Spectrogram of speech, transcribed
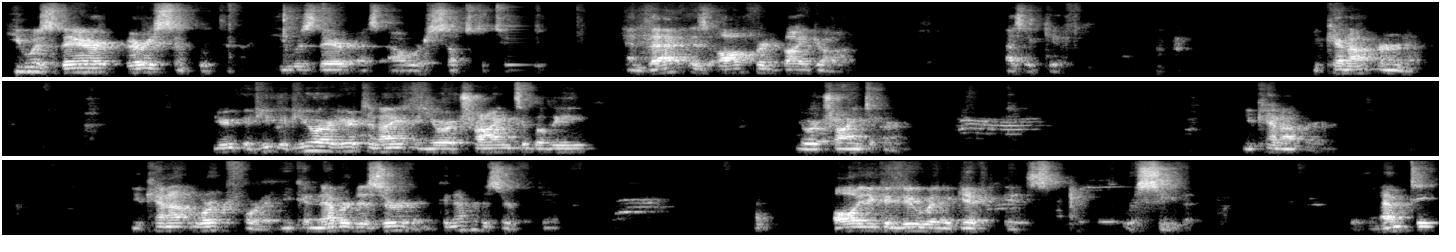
He was there very simply tonight. He was there as our substitute. And that is offered by God as a gift. You cannot earn it. You, if, you, if you are here tonight and you are trying to believe, you are trying to earn. You cannot earn. You cannot work for it. You can never deserve it. You can never deserve a gift. All you can do with a gift is receive it with an empty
